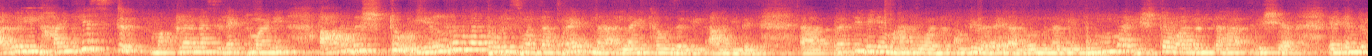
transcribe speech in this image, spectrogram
ಅದರಲ್ಲಿ ಹೈಯೆಸ್ಟ್ ಮಕ್ಕಳನ್ನ ಸೆಲೆಕ್ಟ್ ಮಾಡಿ ಆದಷ್ಟು ಎಲ್ಲರನ್ನ ತೋರಿಸುವಂಥ ಪ್ರಯತ್ನ ಲೈಟ್ ಅಲ್ಲಿ ಆಗಿದೆ. ಪ್ರತಿಭೆಗೆ ಮಹತ್ವವನ್ನು ಕೊಟ್ಟಿದ್ದಾರೆ. ಅದೊಂದು ನನಗೆ ತುಂಬಾ ಇಷ್ಟವಾದಂತಹ ವಿಷಯ. ಯಾಕೆಂದ್ರೆ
